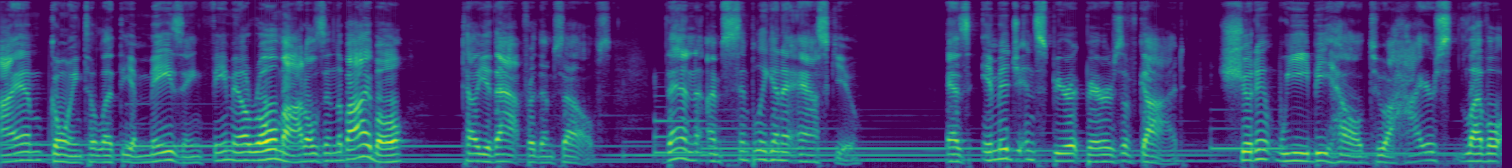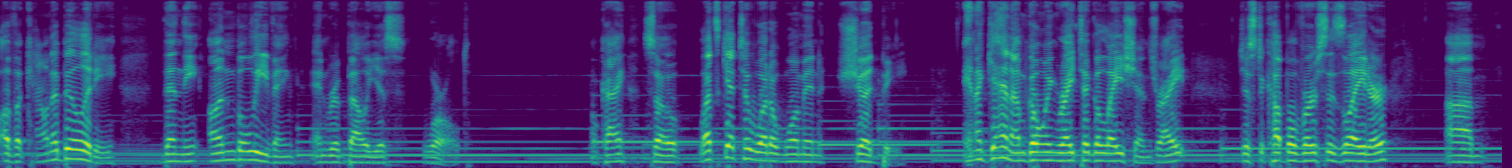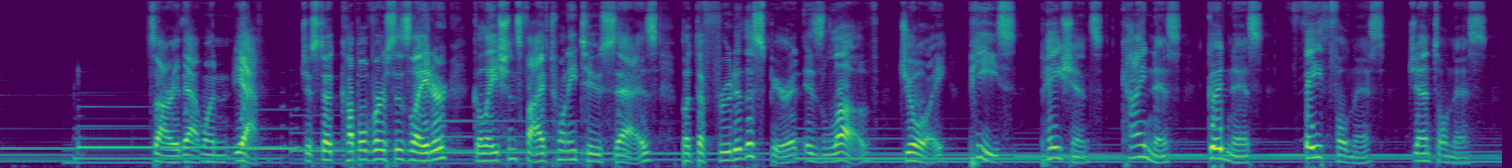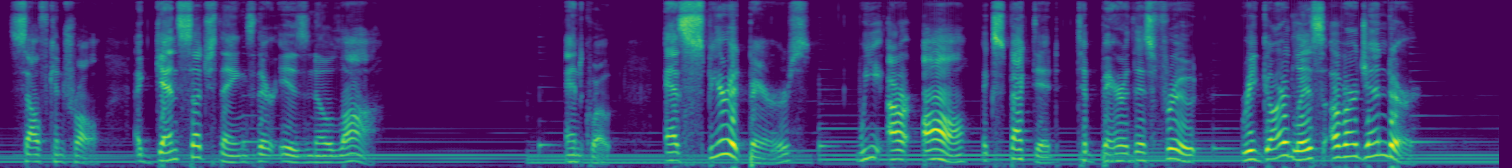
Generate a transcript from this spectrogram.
I am going to let the amazing female role models in the Bible tell you that for themselves. Then I'm simply going to ask you, as image and spirit bearers of God, shouldn't we be held to a higher level of accountability than the unbelieving and rebellious world? Okay, so let's get to what a woman should be. And again, I'm going right to Galatians, right? Just a couple verses later. Um, sorry, that one, yeah, just a couple verses later galatians 5.22 says but the fruit of the spirit is love joy peace patience kindness goodness faithfulness gentleness self-control against such things there is no law End quote. As spirit bearers, we are all expected to bear this fruit regardless of our gender.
